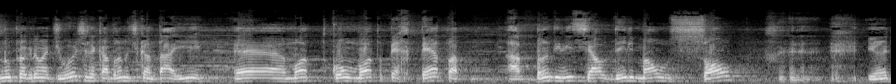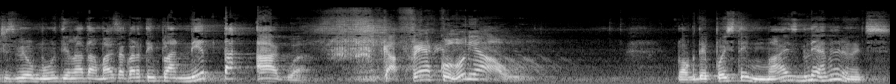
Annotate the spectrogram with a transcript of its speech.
No programa de hoje, ele acabando de cantar aí é, moto, com Moto Perpétua, a, a banda inicial dele, Mal Sol. e antes Meu Mundo e nada mais, agora tem Planeta Água. Café Colonial. Logo depois tem mais Guilherme Arantes.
